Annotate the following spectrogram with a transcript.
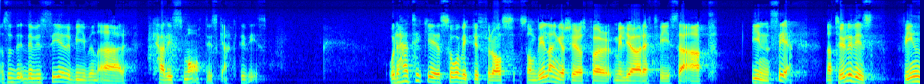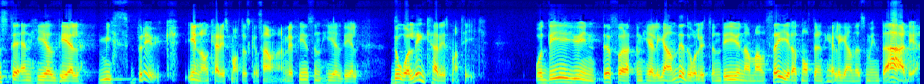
Alltså det, det vi ser i Bibeln är karismatisk aktivism. Och det här tycker jag är så viktigt för oss som vill engagera oss för miljö och rättvisa att inse. Naturligtvis finns det en hel del missbruk inom karismatiska sammanhang. Det finns en hel del dålig karismatik. Och det är ju inte för att den helige Ande är dålig, utan det är ju när man säger att något är den helige Ande som inte är det.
